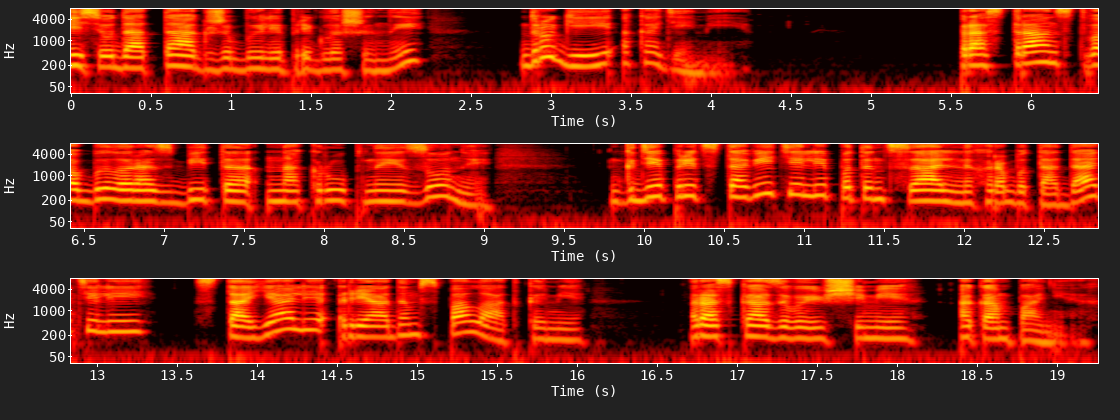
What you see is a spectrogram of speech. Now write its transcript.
И сюда также были приглашены другие академии. Пространство было разбито на крупные зоны, где представители потенциальных работодателей стояли рядом с палатками, рассказывающими о компаниях.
